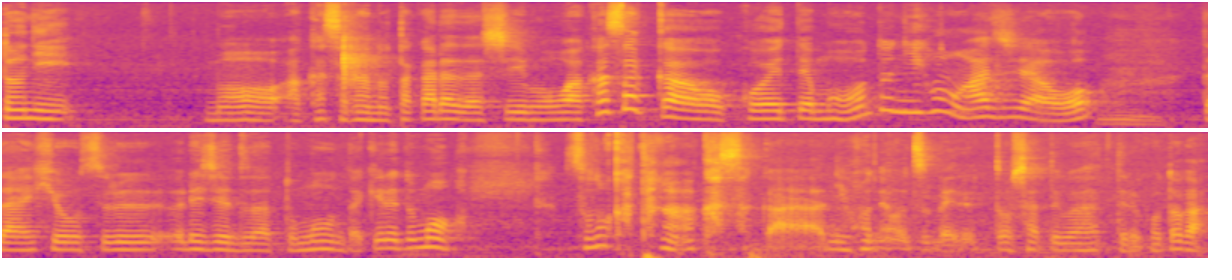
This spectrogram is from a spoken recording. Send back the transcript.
当にもう赤坂の宝だしもう赤坂を超えてもう本当に日本アジアをうん。代表するレジェンドだと思うんだけれどもその方が赤坂に骨を詰めるとおっしゃってくださっていることが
